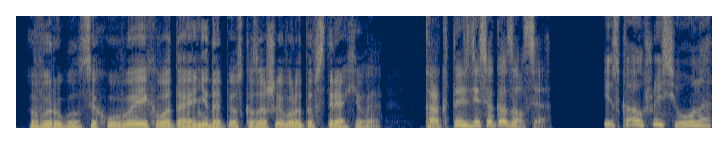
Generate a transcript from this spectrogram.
— выругался Хувей, хватая недопеска за шиворот и встряхивая. «Как ты здесь оказался?» «Искал Шисюна»,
